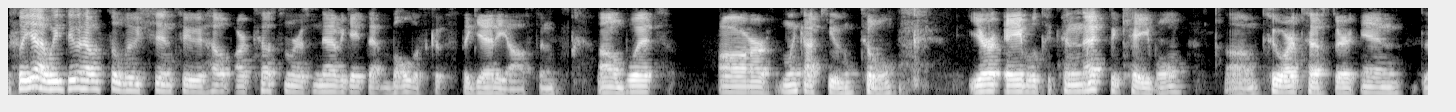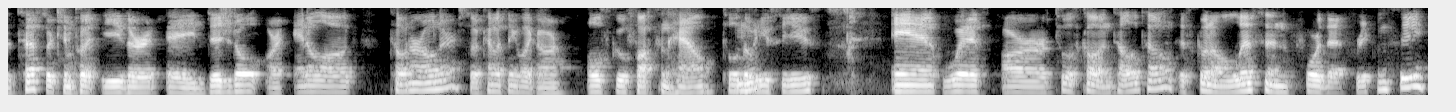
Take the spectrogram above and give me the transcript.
So yeah, we do have a solution to help our customers navigate that bowl of spaghetti, Auston, um, with our Link IQ tool. You're able to connect the cable um, to our tester, and the tester can put either a digital or analog toner on there. So kind of think like our old school Fox and Hound tools mm-hmm. that we mm-hmm. used to use. And with our tools called IntelliTone, it's going to listen for that frequency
